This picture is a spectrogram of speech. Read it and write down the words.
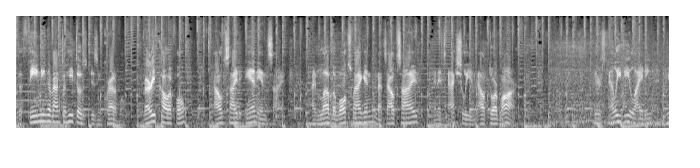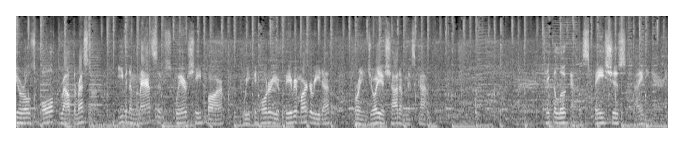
The theming of Antojitos is incredible. Very colorful, outside and inside. I love the Volkswagen that's outside, and it's actually an outdoor bar. There's LED lighting and murals all throughout the restaurant. Even a massive square shaped bar where you can order your favorite margarita or enjoy a shot of mezcal. Take a look at the spacious dining area.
